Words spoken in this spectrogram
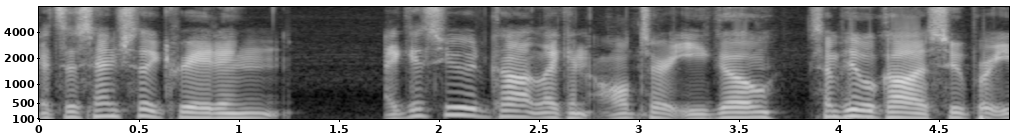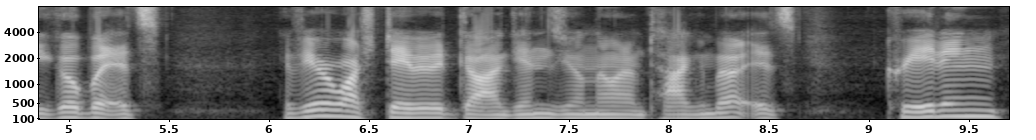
it's essentially creating I guess you would call it like an alter ego. Some people call it a super ego, but it's if you ever watch David Goggins, you'll know what I'm talking about. It's creating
